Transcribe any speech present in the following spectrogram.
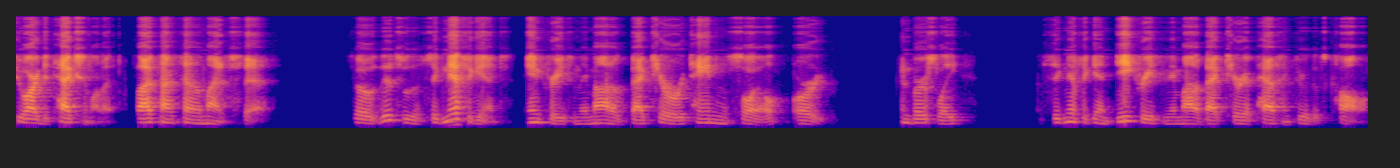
to our detection limit, 5 times 10 to the minus fifth. So this was a significant increase in the amount of bacteria retained in the soil, or conversely, a significant decrease in the amount of bacteria passing through this column.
